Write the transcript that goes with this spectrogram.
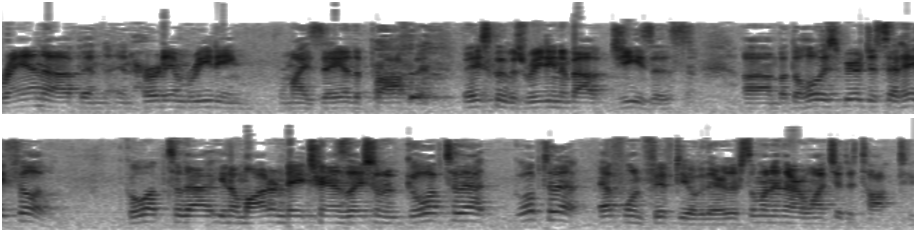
ran up and, and heard him reading from Isaiah the prophet. Basically, was reading about Jesus. Um, but the Holy Spirit just said, "Hey, Philip, go up to that. You know, modern day translation. Go up to that. Go up to that F one fifty over there. There's someone in there I want you to talk to.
